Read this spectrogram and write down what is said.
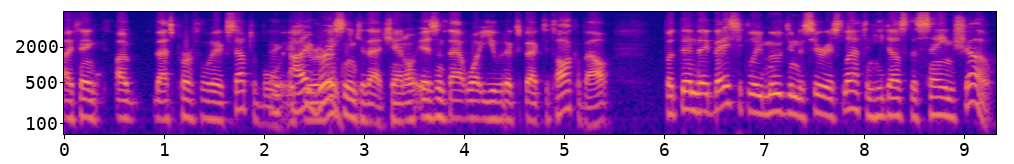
I think uh, that's perfectly acceptable. I- if I you're agree. listening to that channel, isn't that what you would expect to talk about? But then they basically moved into Sirius Left, and he does the same show.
